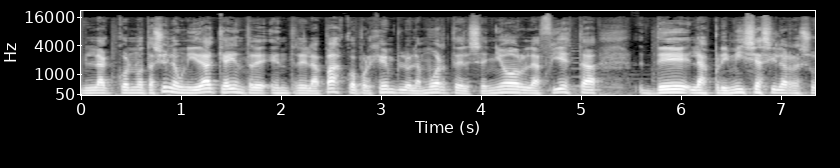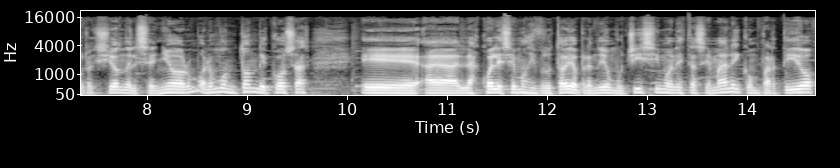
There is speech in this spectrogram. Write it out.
la connotación, la unidad que hay entre, entre la Pascua, por ejemplo, la muerte del Señor, la fiesta de las primicias y la resurrección del Señor, bueno, un montón de cosas eh, a las cuales hemos disfrutado y aprendido muchísimo en esta semana y compartido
